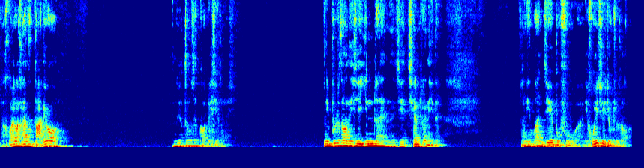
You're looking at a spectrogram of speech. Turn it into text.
怀了孩子打掉，你这都在搞这些东西，你不知道那些阴债那些牵扯你的，那你万劫不复啊！你回去就知道了。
